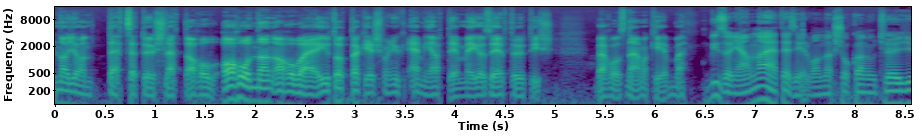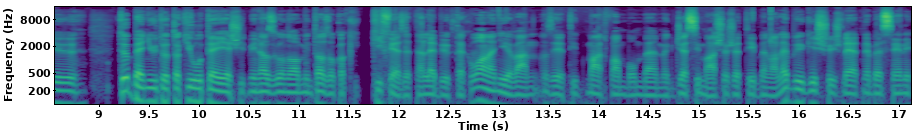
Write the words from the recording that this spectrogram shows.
nagyon tetszetős lett, ahov, ahonnan, ahova eljutottak, és mondjuk emiatt én még azért őt is behoznám a képbe. Bizonyám, na hát ezért vannak sokan, úgyhogy többen nyújtottak jó teljesítmény, azt gondolom, mint azok, akik kifejezetten lebőgtek volna. Nyilván azért itt Mark Van Bommel, meg Jesse más esetében a lebőgésről is lehetne beszélni,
